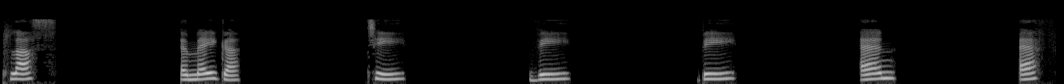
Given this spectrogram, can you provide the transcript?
plus Omega T V B N F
